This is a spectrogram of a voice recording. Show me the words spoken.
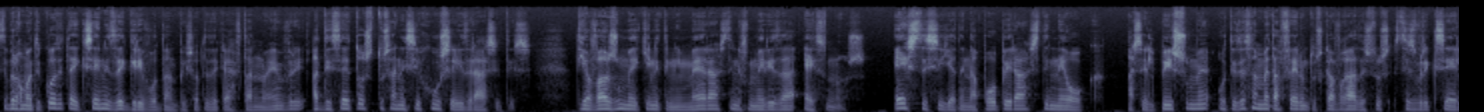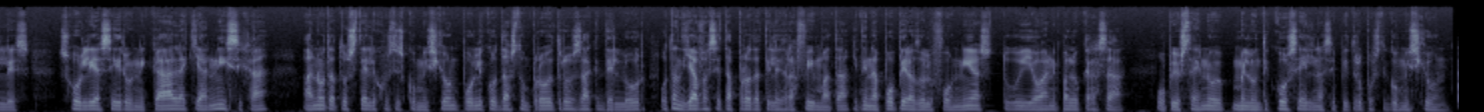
Στην πραγματικότητα, οι ξένοι δεν κρύβονταν πίσω από τη 17 Νοέμβρη, αντιθέτως τους ανησυχούσε η δράση της. Διαβάζουμε εκείνη την ημέρα στην εφημερίδα Έθνος. Αίσθηση για την απόπειρα στην ΕΟΚ. Α ελπίσουμε ότι δεν θα μεταφέρουν τους καυγάδες τους στις Βρυξέλλες, σχολίασε ηρωνικά αλλά και ανήσυχα ανώτατος στέλεχο της Κομισιόν πολύ κοντά στον πρόεδρο Ζακ Ντελόρ όταν διάβασε τα πρώτα τηλεγραφήματα για την απόπειρα δολοφονίας του Ιωάννη Παλοκρασά, ο οποίος θα είναι ο μελλοντικός Έλληνας επίτροπος στην Κομισιόν.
